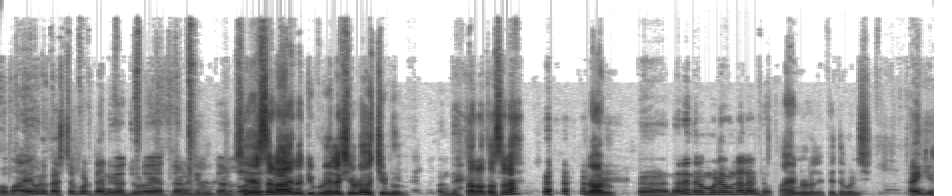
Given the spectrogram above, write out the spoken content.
పాపం ఆయన కూడా కష్టపడతాను కదా జూడో యాత్ర అని తిరుగుతాను. చేస్తాడు ఆయనకి ఇప్పుడు ఎలక్షన్ కూడా వచ్చిండు. అంతే. తర్వాత వస్తాడా? రాడు. నరేంద్ర మోడీ ఉండాలంటావు? ఆయన ఉండాలి పెద్ద మనిషి. థ్యాంక్ యూ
